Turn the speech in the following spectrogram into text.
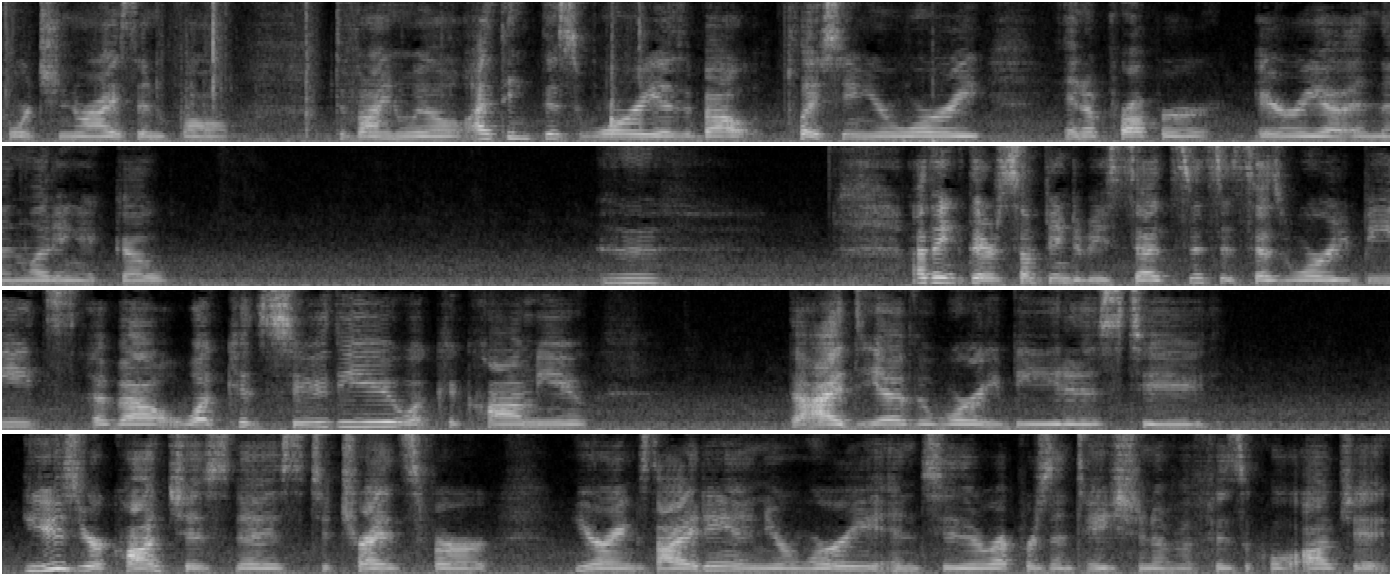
fortune, rise and fall divine will. I think this worry is about placing your worry in a proper area and then letting it go. Mm. I think there's something to be said since it says worry beads about what could soothe you, what could calm you. The idea of the worry bead is to use your consciousness to transfer your anxiety and your worry into the representation of a physical object.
